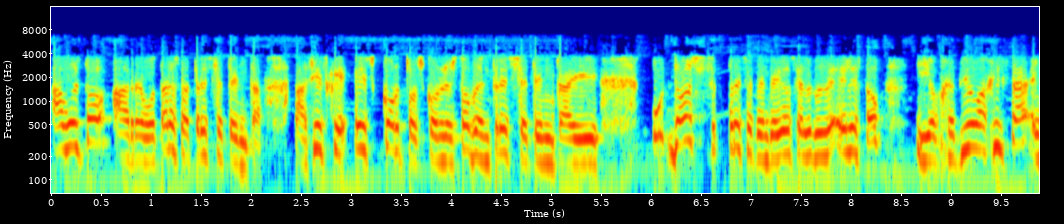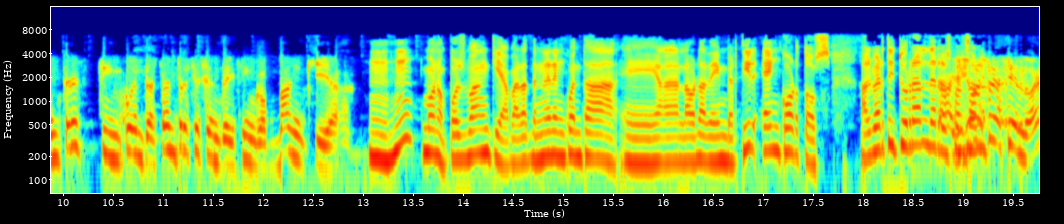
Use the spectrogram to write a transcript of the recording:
Ha vuelto a rebotar hasta 3,70. Así es que es cortos con el stop en 3,72, 3,72 el, el stop, y objetivo bajista en 3,50, está en 3,65. Bankia. Ujú. Bueno, pues Bankia, para tener en cuenta eh, a la hora de invertir en cortos. Alberto Iturralde, Ah, yo lo responsable. estoy haciendo, ¿eh?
